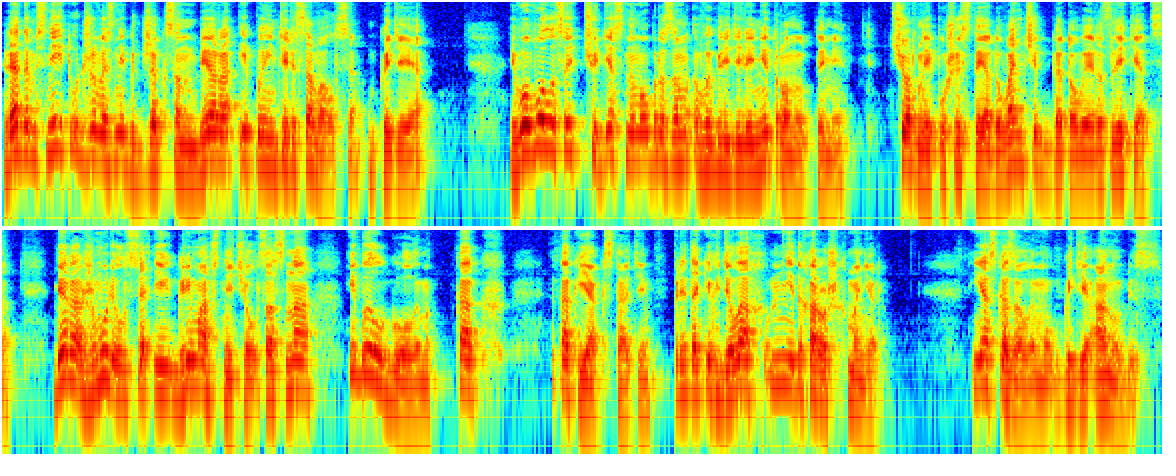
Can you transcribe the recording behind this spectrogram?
Рядом с ней тут же возник Джексон Бера и поинтересовался «Где?». Его волосы чудесным образом выглядели нетронутыми. Черный пушистый одуванчик, готовый разлететься. Бера жмурился и гримасничал со сна и был голым, как... как я, кстати. При таких делах не до хороших манер. Я сказал ему, где Анубис.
